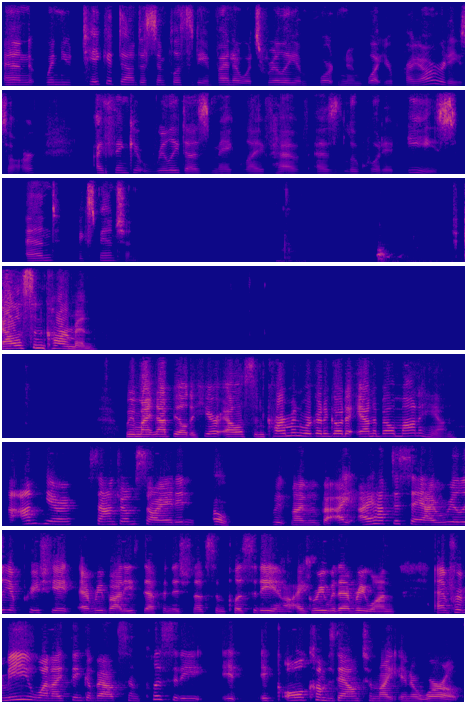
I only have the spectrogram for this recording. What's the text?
And when you take it down to simplicity and find out what's really important and what your priorities are, I think it really does make life have, as Lou put it, ease and expansion. Allison Carmen. We might not be able to hear Allison Carmen. We're going to go to Annabelle Monahan. I'm here. Sandra, I'm sorry. I didn't. Oh. My, move, but I, I have to say, I really appreciate everybody's definition of simplicity, and I agree with everyone. And for me, when I think about simplicity, it, it all comes down to my inner world.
